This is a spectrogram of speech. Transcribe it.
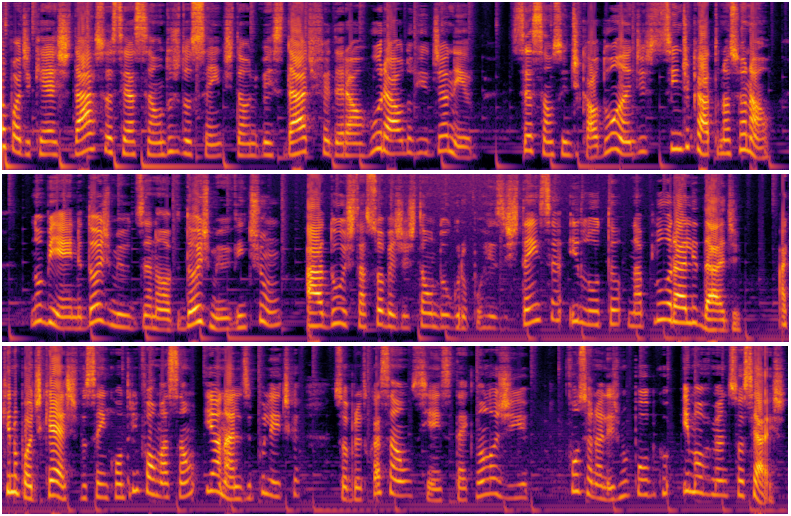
é o podcast da Associação dos Docentes da Universidade Federal Rural do Rio de Janeiro, seção sindical do Andes, Sindicato Nacional. No biênio 2019-2021, a ADU está sob a gestão do grupo Resistência e Luta na Pluralidade. Aqui no podcast você encontra informação e análise política sobre educação, ciência e tecnologia, funcionalismo público e movimentos sociais.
